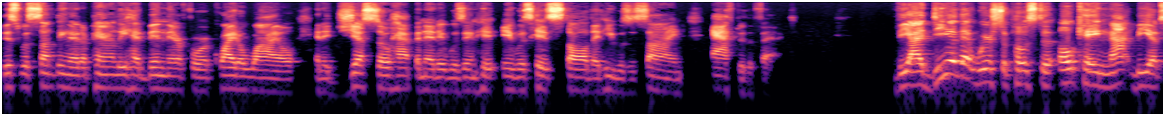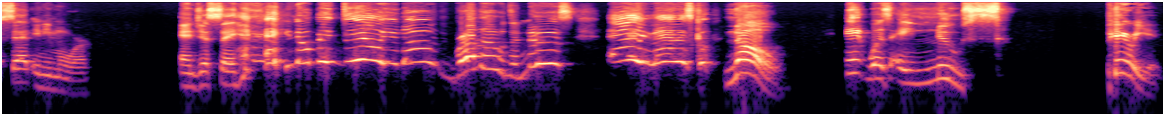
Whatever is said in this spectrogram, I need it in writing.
This was something that apparently had been there for quite a while, and it just so happened that it was in his, it was his stall that he was assigned after the fact. The idea that we're supposed to okay not be upset anymore, and just say, "Hey, no big deal," you know, brother with the noose. Hey, man, it's cool. No, it was a noose. Period.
